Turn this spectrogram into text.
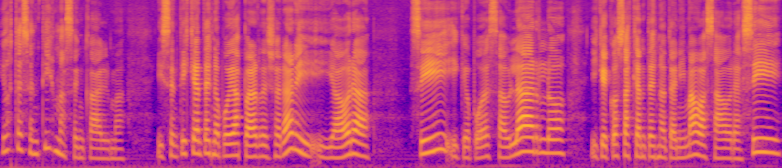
y vos te sentís más en calma. Y sentís que antes no podías parar de llorar y, y ahora sí, y que podés hablarlo, y que cosas que antes no te animabas ahora sí.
